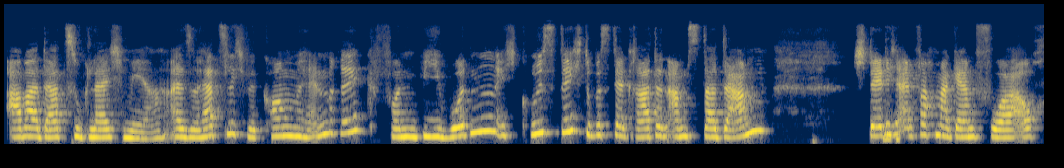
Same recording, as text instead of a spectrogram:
Aber dazu gleich mehr. Also herzlich willkommen, Henrik von Be Wooden. Ich grüße dich. Du bist ja gerade in Amsterdam. Stell dich einfach mal gern vor, auch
